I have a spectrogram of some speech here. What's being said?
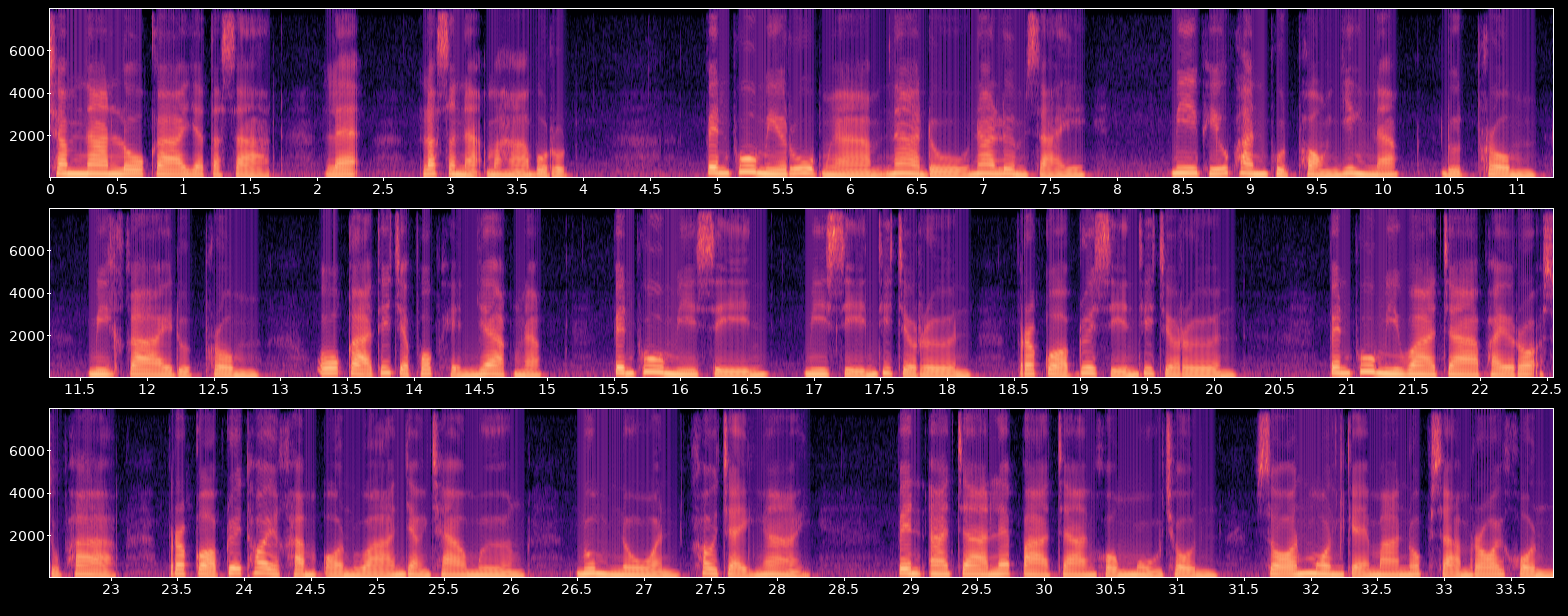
ชำนาญโลกายตศาสตร์ และลักษณะมหาบุรุษ เป็นผู้มีรูปงาม น่าดู น่าเลื่อมใส มีผิวพรรณผุดผ่องยิ่งนัก ดุดพรม มีกายดุดพรม โอกาสที่จะพบเห็นยากนัก เป็นผู้มีศีล มีศีลที่เจริญ ประกอบด้วยศีลที่เจริญ เป็นผู้มีวาจาไพเราะสุภาพ ประกอบด้วยถ้อยคำอ่อนหวานอย่างชาวเมือง นุ่มนวลเข้าใจง่าย เป็นอาจารย์และปาจารย์ของหมู่ชน สอนมนแก่มานพสามร้อยคน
